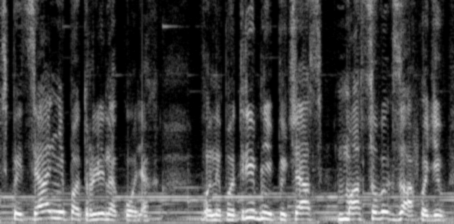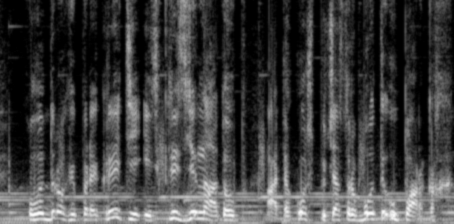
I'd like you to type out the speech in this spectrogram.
спеціальні патрулі на конях. Вони потрібні під час масових заходів, коли дороги перекриті і скрізь є натовп, а також під час роботи у парках.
